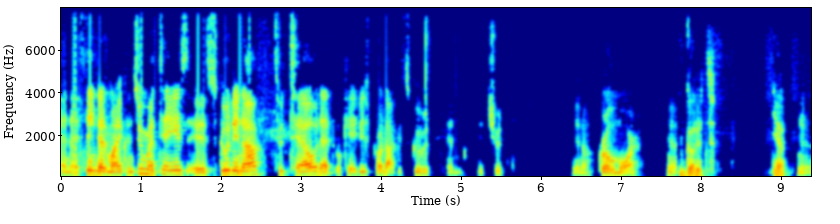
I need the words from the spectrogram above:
and I think that my consumer taste is good enough to tell that okay, this product is good and it should, you know, grow more. Yeah, Got it. Yeah. yeah.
